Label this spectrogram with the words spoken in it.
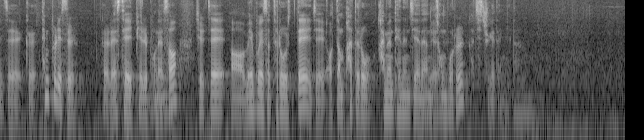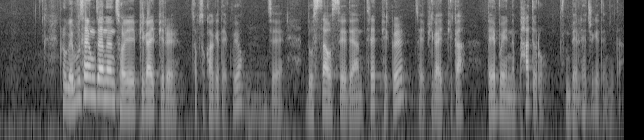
이제 그 template을 그 REST API를 보내서 실제 어, 외부에서 들어올 때 이제 어떤 pod로 가면 되는지에 대한 네네. 정보를 같이 주게 됩니다. 그럼 외부 사용자는 저희 BIG-IP를 접속하게 되고요. 음. 이제 노스사우스에 대한 트래픽을 저희 BIG-IP가 내부에 있는 pod로 분배를 해주게 됩니다.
